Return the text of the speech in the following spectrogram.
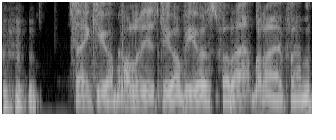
Thank you. Apologies to your viewers for that, but I've um,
